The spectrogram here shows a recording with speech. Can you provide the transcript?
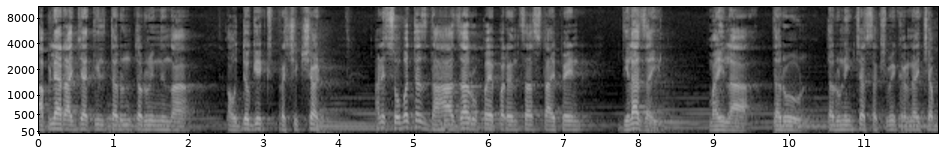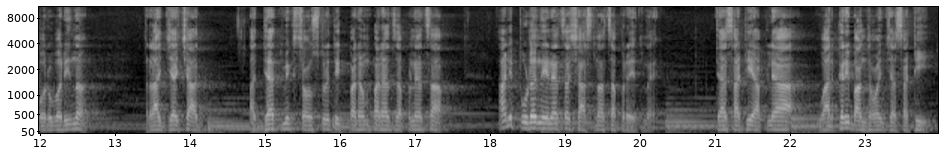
आपल्या राज्यातील तरुण तरुणींना औद्योगिक प्रशिक्षण आणि सोबतच दहा हजार रुपयेपर्यंतचा स्टायपेंड दिला जाईल. महिला तरुण तरुणींच्या सक्षमीकरणाच्या बरोबरीनं राज्याच्या आध्यात्मिक सांस्कृतिक परंपरा जपण्याचा आणि पुढं नेण्याचा शासनाचा प्रयत्न आहे. त्यासाठी आपल्या वारकरी बांधवांच्यासाठी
